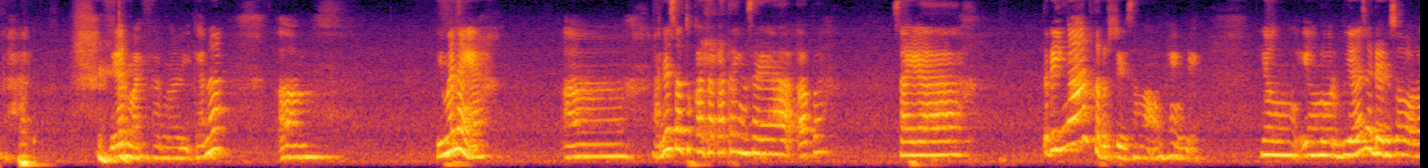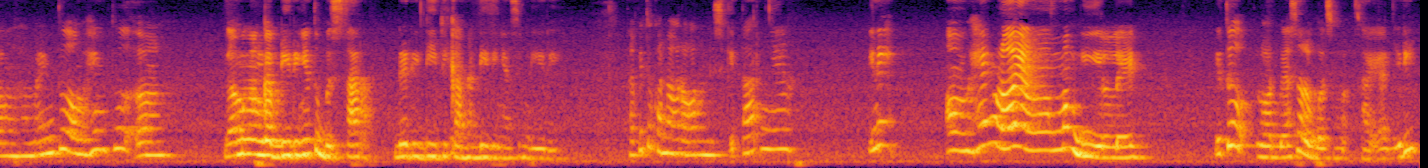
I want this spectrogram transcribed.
terharu they are my family. Karena um, gimana ya Uh, ada satu kata-kata yang saya apa saya teringat terus deh sama Om Heng deh. Yang yang luar biasa dari seorang Om Heng tuh Om Heng tuh eh, nggak menganggap dirinya tuh besar dari diri karena dirinya sendiri. Tapi itu karena orang-orang di sekitarnya. Ini Om Heng loh yang ngomong gile. Itu luar biasa loh buat saya. Jadi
